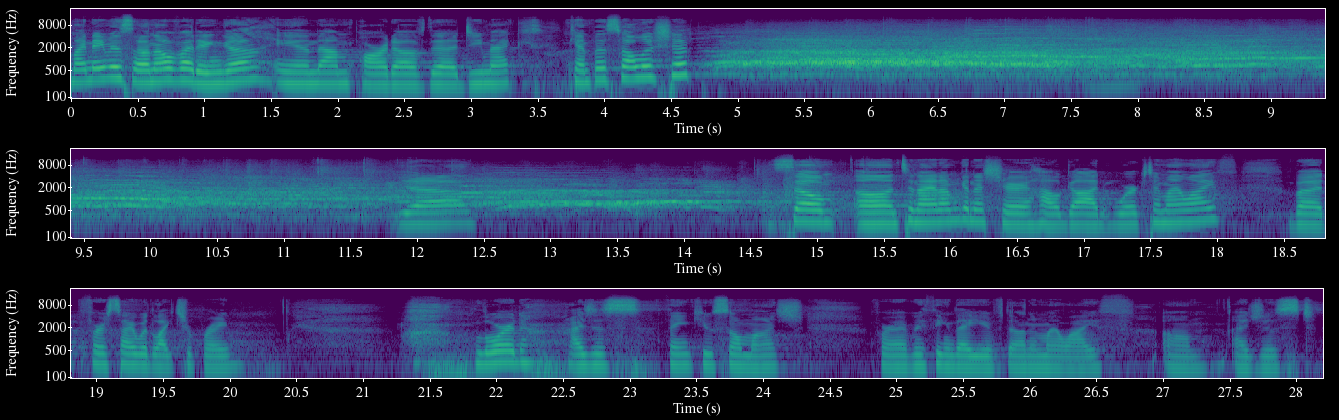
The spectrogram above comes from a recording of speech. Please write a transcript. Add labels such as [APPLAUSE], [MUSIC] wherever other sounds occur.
My name is Anna Alvarenga, and I'm part of the DMACC Campus Fellowship. Yeah. So uh, tonight I'm going to share how God worked in my life, but first I would like to pray. [SIGHS] Lord, I just thank you so much for everything that you've done in my life. Um, I just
